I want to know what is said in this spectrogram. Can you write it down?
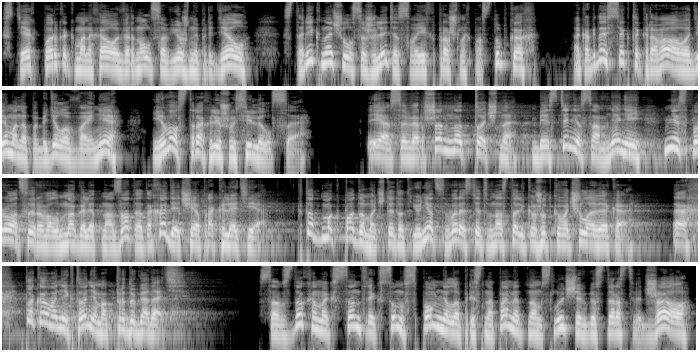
С тех пор, как Манхао вернулся в Южный Предел, старик начал сожалеть о своих прошлых поступках, а когда секта Кровавого Демона победила в войне, его страх лишь усилился. «Я совершенно точно, без тени сомнений, не спровоцировал много лет назад это ходячее проклятие. Кто бы мог подумать, что этот юнец вырастет в настолько жуткого человека? Эх, такого никто не мог предугадать». Со вздохом эксцентрик Сун вспомнил о преснопамятном случае в государстве Джао,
